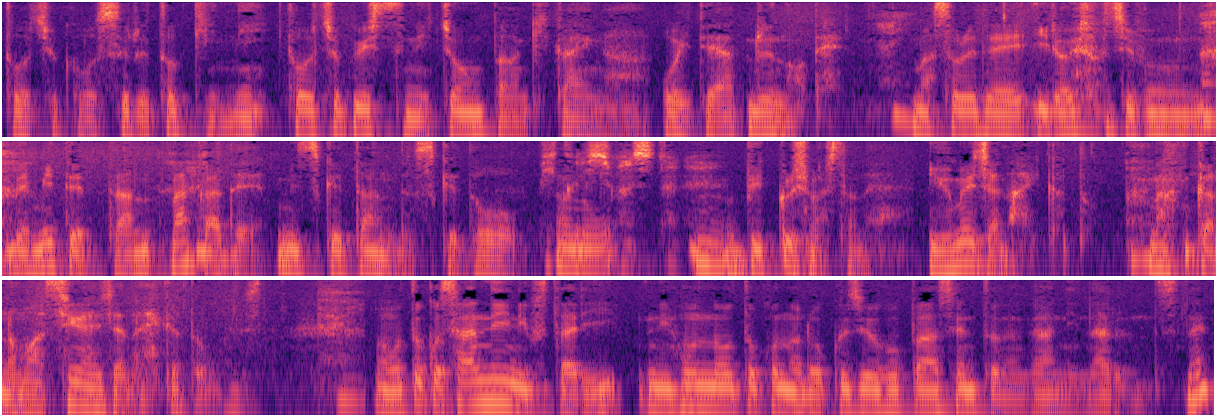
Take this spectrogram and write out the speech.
当直をするときに当直室に超音波の機械が置いてあるので、はい、まあ、それでいろいろ自分で見てた中で見つけたんですけど、びっくりしましたね。びっくりしましたね。夢じゃないかと。何かの間違いじゃないかと思いましたまあ、男3人に2人日本の男の65%ががんになるんですね、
